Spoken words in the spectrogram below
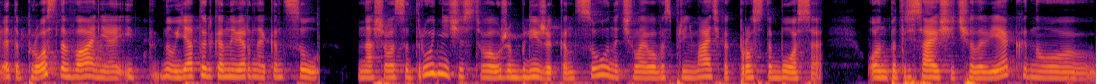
это просто Ваня. И, ну, я только, наверное, к концу нашего сотрудничества, уже ближе к концу, начала его воспринимать как просто босса. Он потрясающий человек, но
